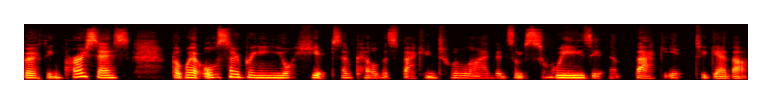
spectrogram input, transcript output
birthing process. But we're also bringing your hips and pelvis back into alignment, some squeezing them back in together.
